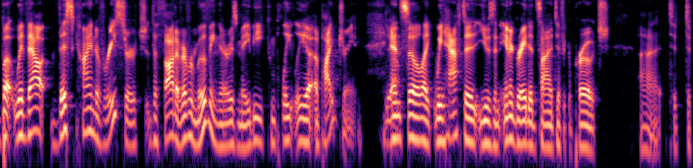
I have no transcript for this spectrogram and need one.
But without this kind of research, the thought of ever moving there is maybe completely a, a pipe dream. Yeah. And so, like, we have to use an integrated scientific approach uh, to, to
